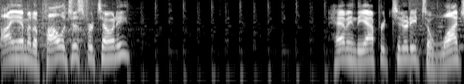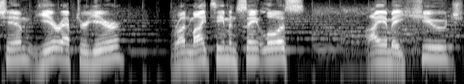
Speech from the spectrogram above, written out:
I am an apologist for Tony. Having the opportunity to watch him year after year run my team in St. Louis, I am a huge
